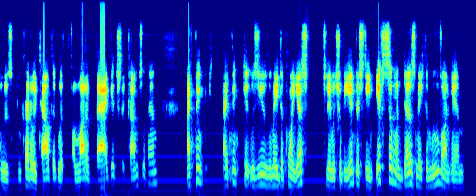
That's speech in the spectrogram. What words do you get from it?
who's incredibly talented with a lot of baggage that comes with him. I think I think it was you who made the point yesterday, which will be interesting. If someone does make a move on him,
